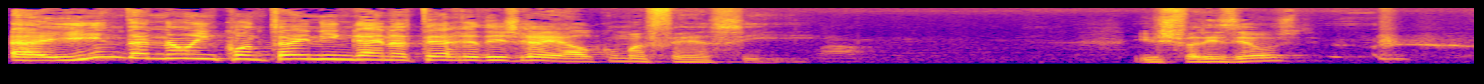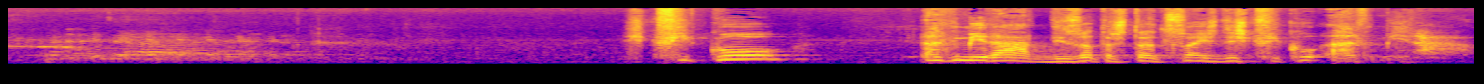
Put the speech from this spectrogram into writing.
Ainda não encontrei ninguém na terra de Israel com uma fé assim. E os fariseus. Diz que ficou admirado, diz outras traduções, diz que ficou admirado.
